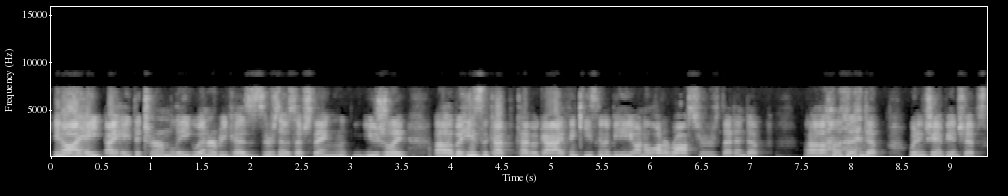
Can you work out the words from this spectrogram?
you know, I hate I hate the term league winner because there's no such thing usually, uh, but he's the type type of guy. I think he's going to be on a lot of rosters that end up uh, end up winning championships.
